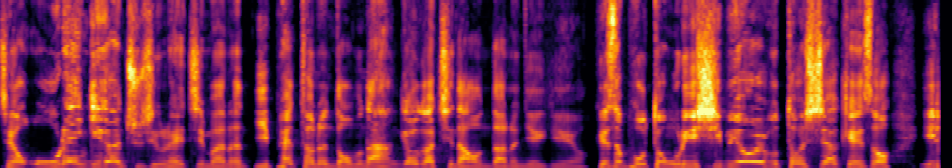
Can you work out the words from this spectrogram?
제가 오랜 기간 주식을 했지만은 이 패턴은 너무나 한결같이 나온다는 얘기예요. 그래서 보통 우리 12월부터 시작해서 1,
